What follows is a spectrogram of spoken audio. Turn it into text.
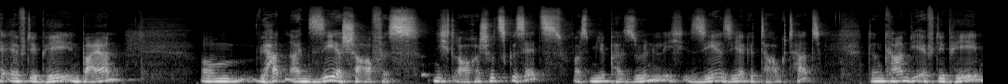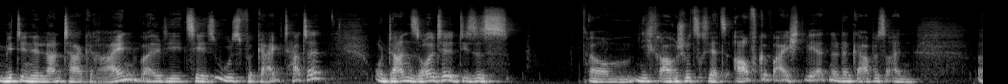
der FDP in Bayern. Ähm, wir hatten ein sehr scharfes Nichtraucherschutzgesetz, was mir persönlich sehr, sehr getaugt hat. Dann kam die FDP mit in den Landtag rein, weil die CSU es vergeigt hatte. Und dann sollte dieses ähm, Nichtraucherschutzgesetz aufgeweicht werden. Und dann gab es ein, äh,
